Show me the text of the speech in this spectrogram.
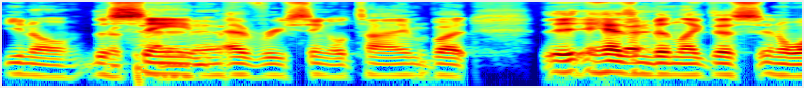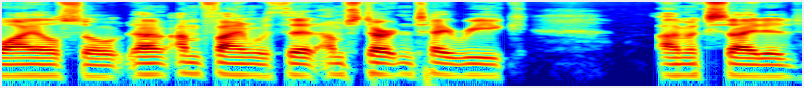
you know, the same every single time. But it hasn't been like this in a while, so I'm fine with it. I'm starting Tyreek. I'm excited.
